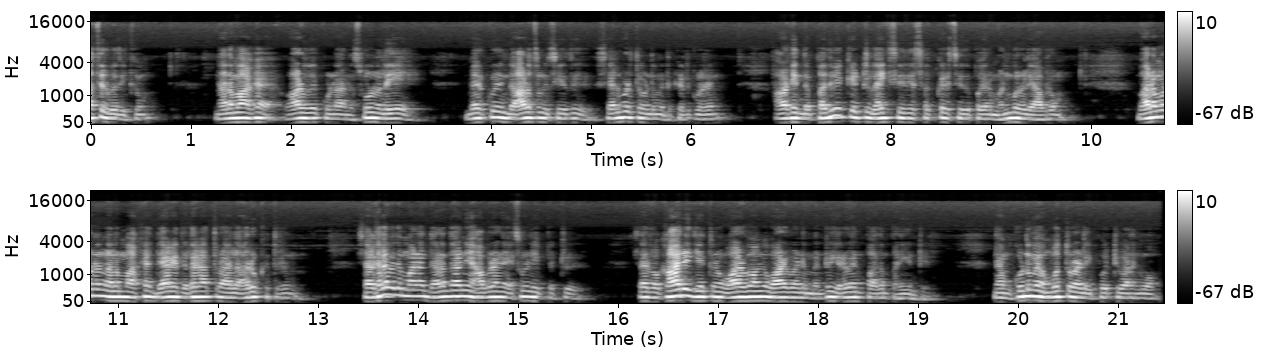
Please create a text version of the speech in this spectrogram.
ஆசிர்வதிக்கும். நலமாக வாழ்வதற்குண்டான சூழ்நிலையை மேற்கொண்டு இந்த ஆலோசனை செய்து செயல்படுத்த வேண்டும் என்று கேட்டுக்கொள்கிறேன். ஆக இந்த பதிவை கேட்டு லைக் செய்து சப்ஸ்கிரைப் செய்து பகிரும் மண்புகள் யாவரும் வளமுடன் நலமாக தேக திடகாத்திரால ஆரோக்கியத்துடன் சகலவிதமான தனதானிய ஆபரண சூழ்நிலை பெற்று சர்வ காரிய ஜெயத்துடன் வாழ்வாங்க வாழ வேண்டும் என்று இறைவன் பாதம் பணிகின்றேன் நம் குடும்ப மூத்தொழிலை போற்றி வணங்குவோம்.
